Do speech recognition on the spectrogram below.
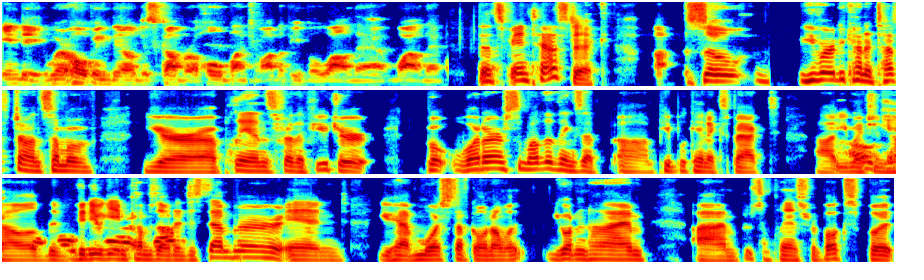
Indeed, we're hoping they'll discover a whole bunch of other people while they're while they're. That's fantastic. Uh, so you've already kind of touched on some of your plans for the future But what are some other things that um, people can expect? Uh, you mentioned okay. how the video game comes out in December, and you have more stuff going on with Jotunheim, Um, some plans for books, but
